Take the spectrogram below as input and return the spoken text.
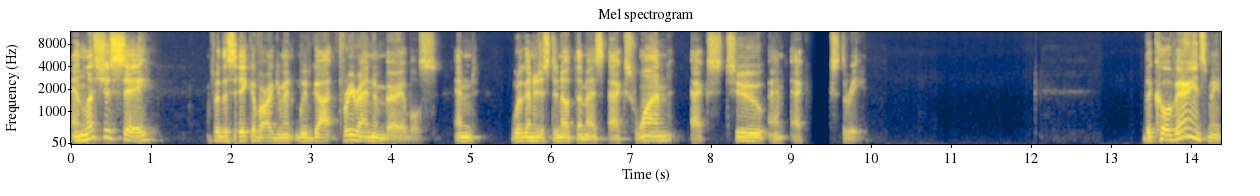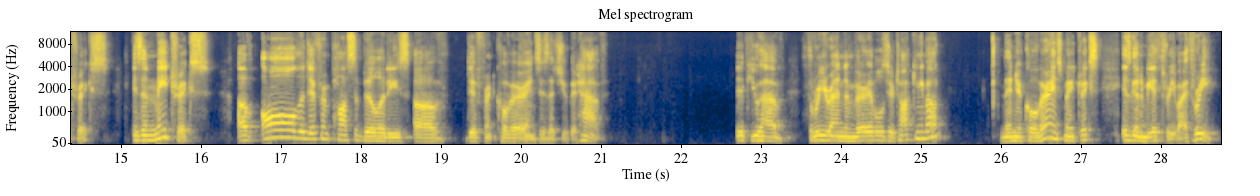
And let's just say, for the sake of argument, we've got three random variables. And we're going to just denote them as x1, x2, and x3. The covariance matrix is a matrix of all the different possibilities of different covariances that you could have. If you have three random variables you're talking about, then your covariance matrix is going to be a three by three.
